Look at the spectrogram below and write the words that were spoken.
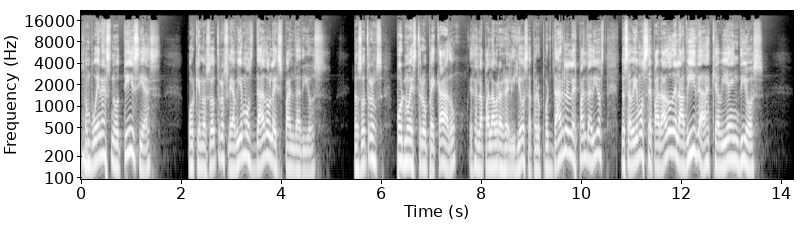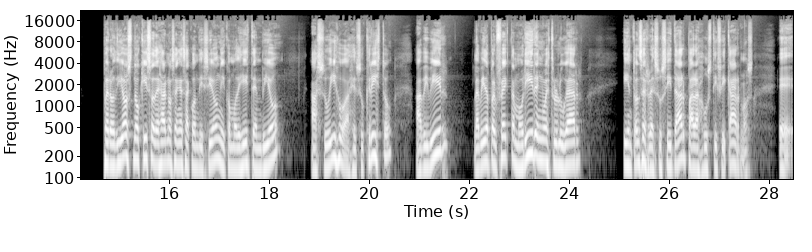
Son mm. buenas noticias porque nosotros le habíamos dado la espalda a Dios. Nosotros, por nuestro pecado, esa es la palabra religiosa, pero por darle la espalda a Dios, nos habíamos separado de la vida que había en Dios. Pero Dios no quiso dejarnos en esa condición y como dijiste, envió a su Hijo, a Jesucristo, a vivir la vida perfecta, morir en nuestro lugar y entonces resucitar para justificarnos. Eh,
